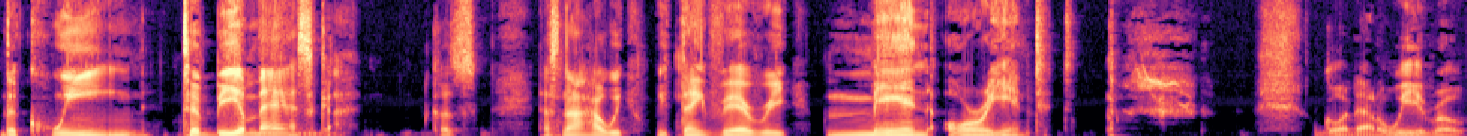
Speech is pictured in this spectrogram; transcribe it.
the Queen to be a mascot because that's not how we we think. Very men oriented. I'm going down a weird road.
